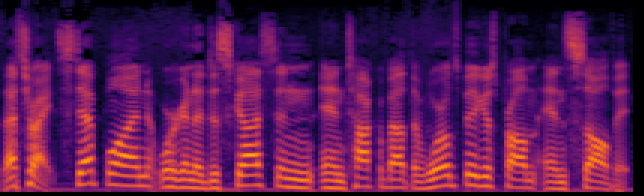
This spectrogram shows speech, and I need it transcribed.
That's right. Step one, we're going to discuss and, and talk about the world's biggest problem and solve it.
